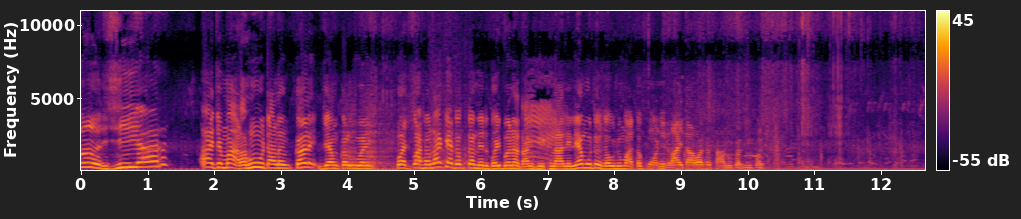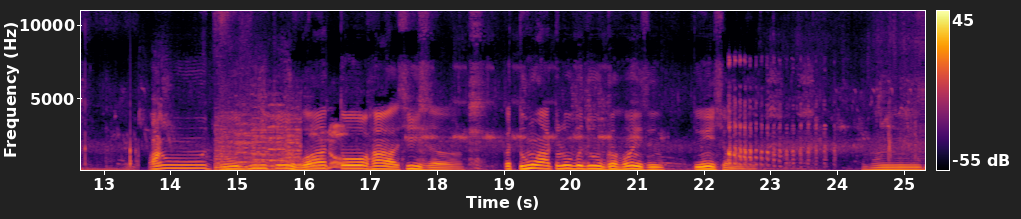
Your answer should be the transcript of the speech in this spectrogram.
કરજી યાર. આજે માળ હું તાણે કરે જેમ કરવું હોય પછ પાછો ના કહેતો તમે ભાઈ બનાતા તાને શીખ ના લે. લે હું તો જઉં છું મારે તો પોણી લાઈટ આવે છે ચાલુ કરવી પડે હું જોરજીની કે વાત તો હાસી છે? કે તું આટલું બધું ગહોય છે તું એ સમજ. હું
